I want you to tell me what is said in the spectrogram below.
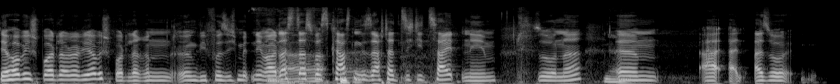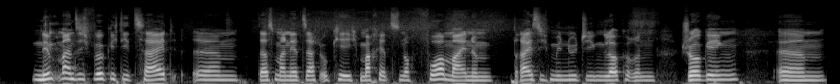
der Hobbysportler oder die Hobbysportlerin irgendwie für sich mitnehmen. Aber ja. das ist das, was Carsten gesagt hat, sich die Zeit nehmen. So, ne? Ja. Ähm, also nimmt man sich wirklich die Zeit, ähm, dass man jetzt sagt, okay, ich mache jetzt noch vor meinem 30-minütigen lockeren Jogging ähm,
